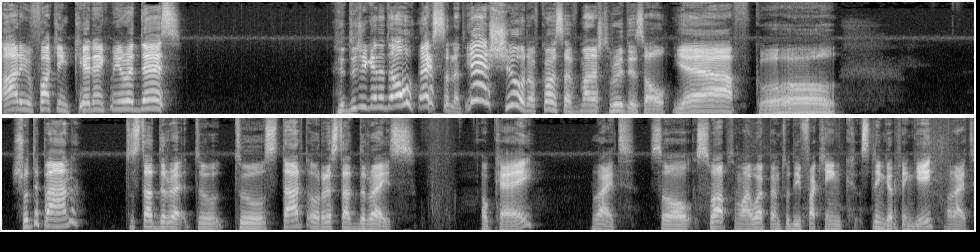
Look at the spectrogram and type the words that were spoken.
Are you fucking kidding me with this? Did you get it all? Excellent. Yeah, sure. Of course, I've managed to read this all. Yeah, of cool. Shoot the pan to start the to to start or restart the race. Okay. Right. So swapped my weapon to the fucking slinger thingy. All right.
